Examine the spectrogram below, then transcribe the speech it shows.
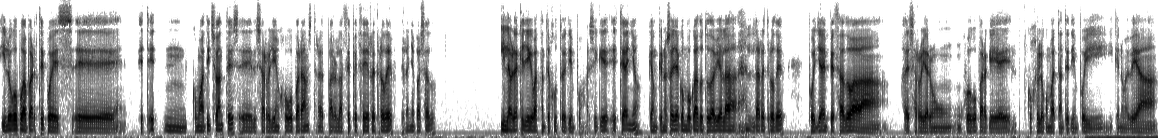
Y luego, pues aparte, pues eh, Mm, como has dicho antes, eh, desarrollé un juego para Amstrad para la CPC RetroDev del año pasado y la verdad es que llegué bastante justo de tiempo. Así que este año, que aunque no se haya convocado todavía la, RetroDev, pues ya he empezado a, desarrollar un, juego para que cogerlo con bastante tiempo y, que no me vea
